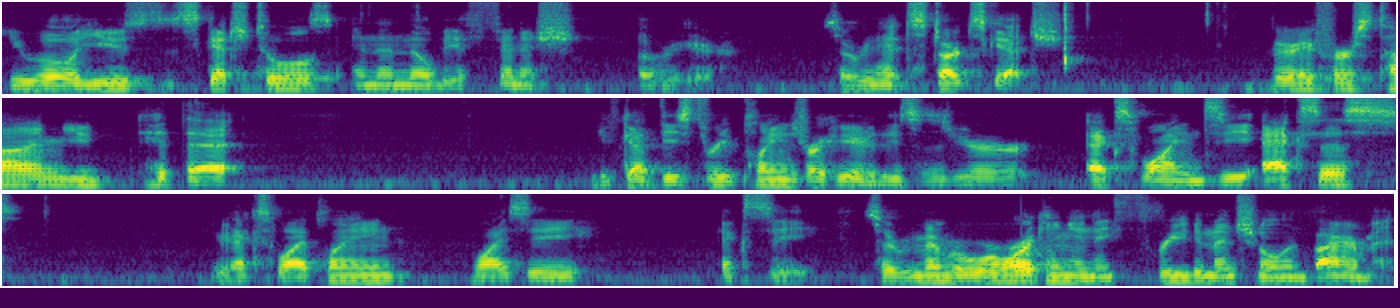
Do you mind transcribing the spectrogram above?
You will use the sketch tools and then there'll be a finish over here. So we're going to hit start sketch. Very first time you hit that, you've got these three planes right here. This is your X, Y, and Z axis, your XY plane, YZ, XZ. So remember, we're working in a three-dimensional environment.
